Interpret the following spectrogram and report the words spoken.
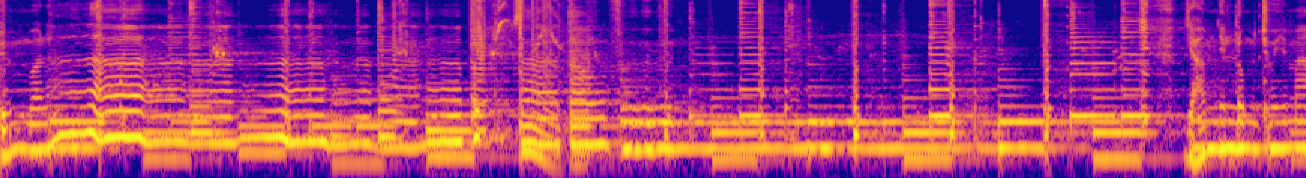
ดุมวราพุทธาเตาฟืนยามเย็นลมช่วยมา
